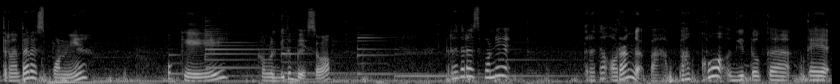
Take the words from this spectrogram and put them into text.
Ternyata responnya oke okay, kalau gitu besok. Ternyata responnya ternyata orang nggak apa-apa kok gitu kak. Kayak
